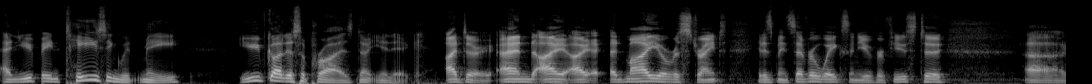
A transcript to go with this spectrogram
and you've been teasing with me. You've got a surprise, don't you, Nick? I do, and I, I admire your restraint. It has been several weeks, and you've refused to uh,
